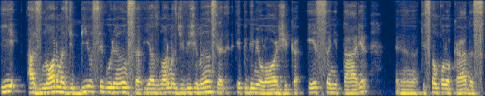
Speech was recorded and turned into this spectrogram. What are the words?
e as normas de biossegurança e as normas de vigilância epidemiológica e sanitária uh, que estão colocadas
